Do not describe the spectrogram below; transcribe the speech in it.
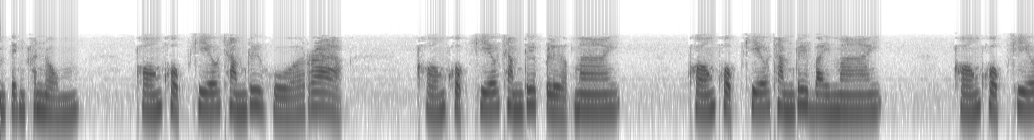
ำเป็นขนม ของขบเคี้ยวทำด้วยหัวราก ของขบเคี้ยวทำด้วยเปลือกไม้ ของขบเคี้ยวทำด้วยใบไม้ ของขบเคี้ยว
